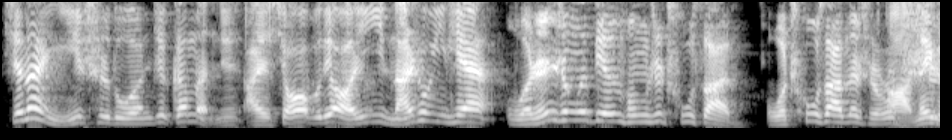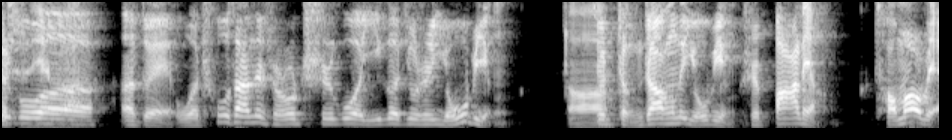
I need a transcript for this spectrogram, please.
现在你一吃多，你就根本就哎消化不掉，一难受一天。我人生的巅峰是初三，我初三的时候啊那个吃时间段过，呃，对我初三的时候吃过一个就是油饼，啊，就整张的油饼是八两，草帽饼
